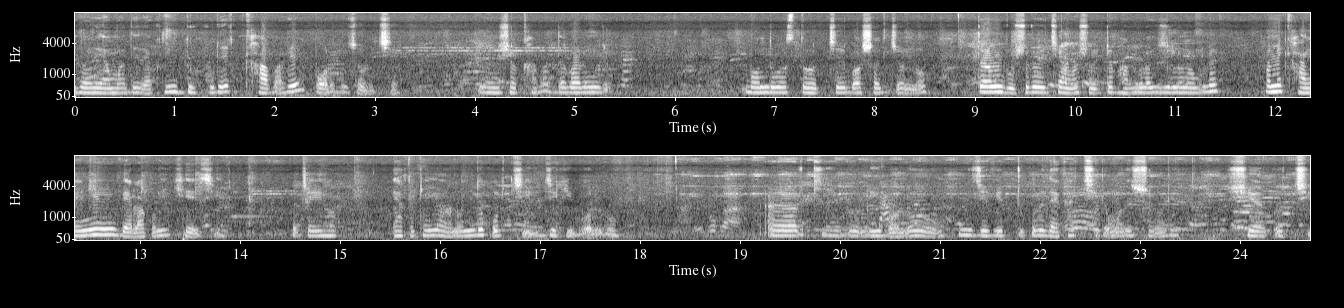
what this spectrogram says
এইবারে আমাদের এখন দুপুরের খাবারের পর্ব চলছে। সব খাবার দাবারের বন্দোবস্ত হচ্ছে বসার জন্য। তো আমি বসে রয়েছি, আমার শরীরটা ভালো লাগছিল না বলে আমি খাইনি, আমি বেলা করেই খেয়েছি। যাই হোক, এতটাই আনন্দ করছি যে কি বলব। আর কি বলি বলো, নিজেকে একটু করে দেখাচ্ছি তোমাদের সঙ্গে শেয়ার করছি।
